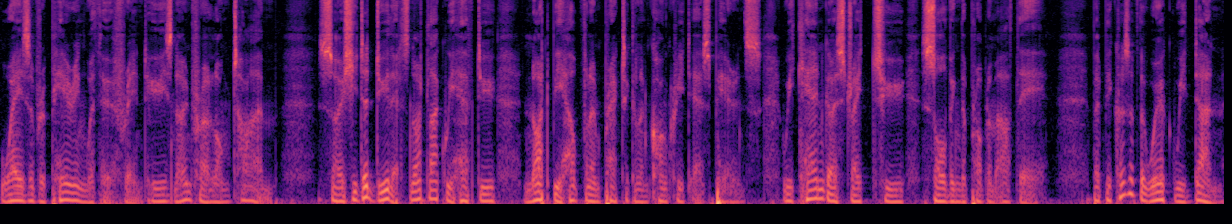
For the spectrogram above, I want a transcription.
ways of repairing with her friend, who he's known for a long time. So she did do that. It's not like we have to not be helpful and practical and concrete as parents. We can go straight to solving the problem out there. But because of the work we'd done,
